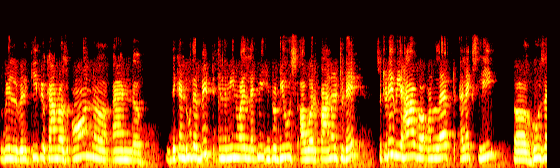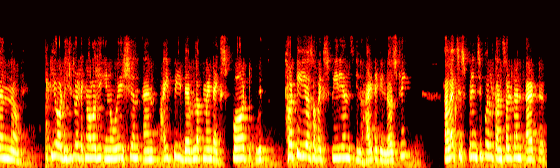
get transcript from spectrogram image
will will keep your cameras on uh, and uh, they can do their bit. In the meanwhile, let me introduce our panel today. So today we have uh, on the left Alex Lee, uh, who's an IT or digital technology innovation and IP development expert with 30 years of experience in high-tech industry. Alex is principal consultant at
